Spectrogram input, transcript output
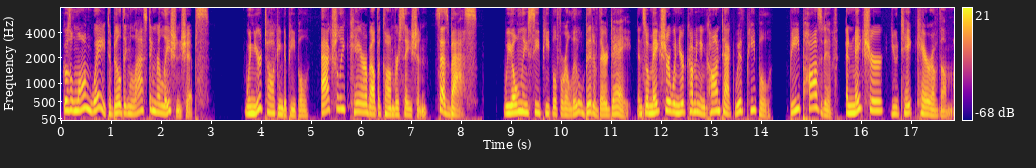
goes a long way to building lasting relationships. When you're talking to people, actually care about the conversation, says Bass. We only see people for a little bit of their day, and so make sure when you're coming in contact with people, be positive, and make sure you take care of them.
